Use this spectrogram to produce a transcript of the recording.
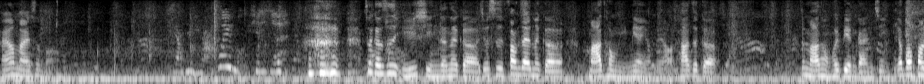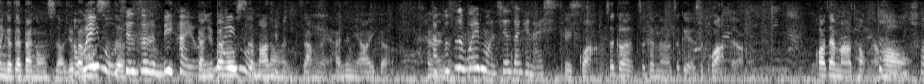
还要买什么？威猛先生，这个是鱼形的那个，就是放在那个马桶里面有没有？它这个这马桶会变干净，要不要放一个在办公室啊？我觉得办公威室的猛先生很厉害哦。感觉办公室的马桶很脏哎，还是你要一个？看啊，看不是威猛先生可以来洗，可以挂这个这个呢？这个也是挂的啊，挂在马桶，然后臭。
